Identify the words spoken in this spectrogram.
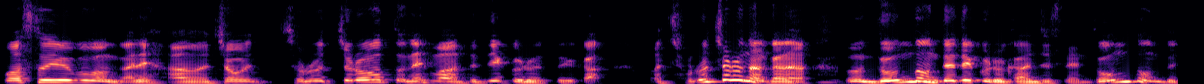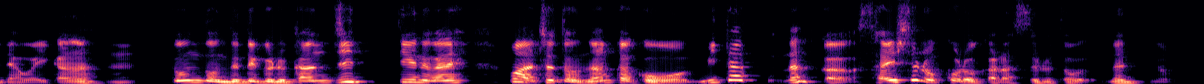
まあそういう部分がね、あのちょちょろちょろっとね、まあ出てくるというか、まあ、ちょろちょろなんかな、うん、どんどん出てくる感じですね。どんどん出た方がいいかな。うん。どんどん出てくる感じっていうのがね、まあちょっとなんかこう、見た、なんか最初の頃からすると、なんていうの、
